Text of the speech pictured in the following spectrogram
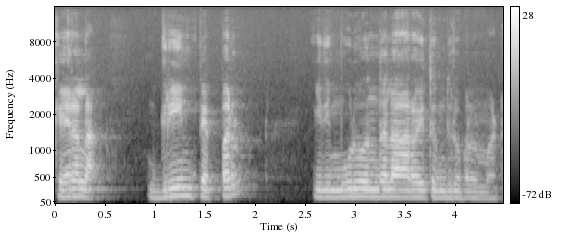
కేరళ. గ్రీన్ పెప్పర్. ఇది మూడు వందల అరవై తొమ్మిది రూపాయలు అనమాట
